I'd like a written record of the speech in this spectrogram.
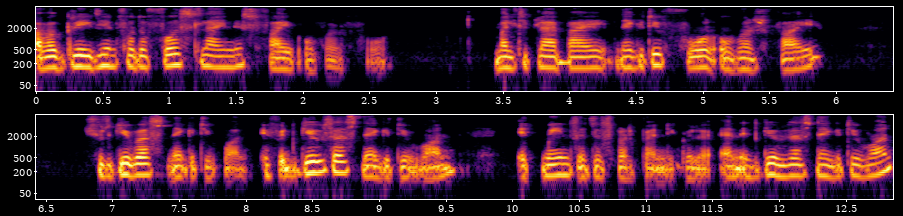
Our gradient for the first line is 5 over 4. Multiplied by negative 4 over 5 should give us negative 1. If it gives us negative 1, it means it is perpendicular and it gives us negative 1,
